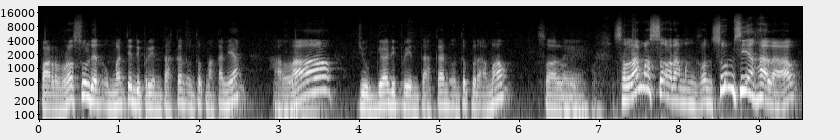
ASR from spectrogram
para rasul dan umatnya diperintahkan untuk makan yang halal, juga diperintahkan untuk beramal soleh. Selama seorang mengkonsumsi yang halal,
